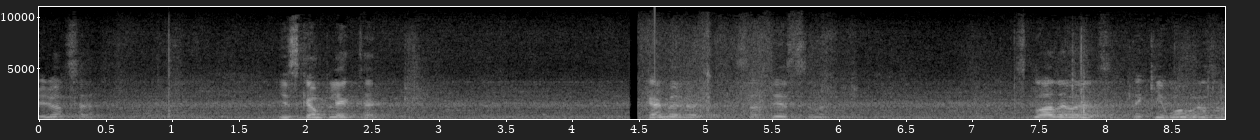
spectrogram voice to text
берется из комплекта камера, соответственно, складывается таким образом,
